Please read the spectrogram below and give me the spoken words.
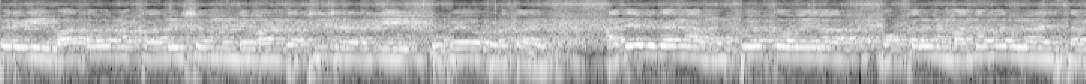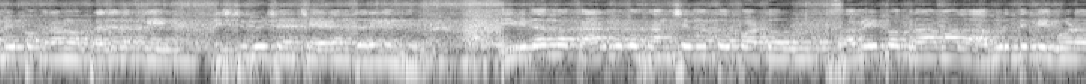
పెరిగి వాతావరణ కాలుష్యం నుండి మనం రక్షించడానికి ఉపయోగపడతాయి. అదేవిధంగా ముప్పై ఒక్క వేల మొక్కలను మందమరిలోని సమీప గ్రామ ప్రజలకి డిస్ట్రిబ్యూషన్ చేయడం జరిగింది. ఈ విధంగా కార్మిక సంక్షేమంతో పాటు సమీప గ్రామాల అభివృద్ధికి కూడా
